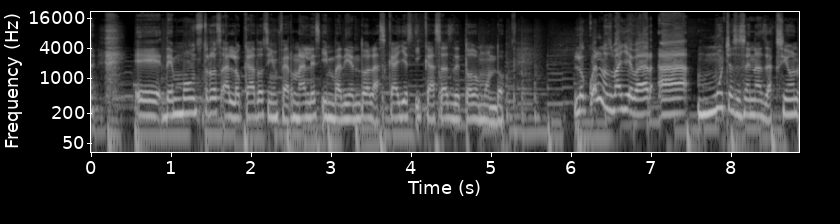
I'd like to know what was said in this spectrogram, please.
eh, de monstruos alocados infernales invadiendo las calles y casas de todo mundo lo cual nos va a llevar a muchas escenas de acción,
